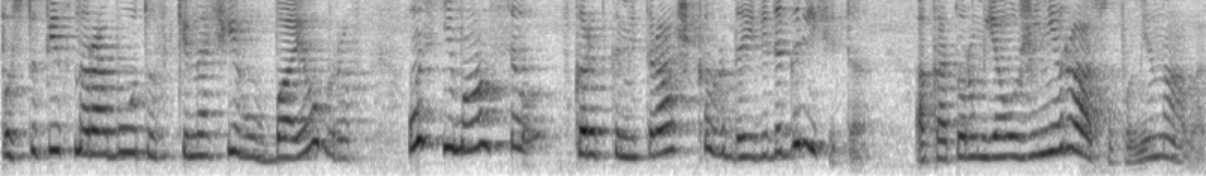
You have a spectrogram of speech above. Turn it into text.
поступив на работу в кинофирму «Биограф», он снимался в короткометражках Дэвида Гриффита, о котором я уже не раз упоминала.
